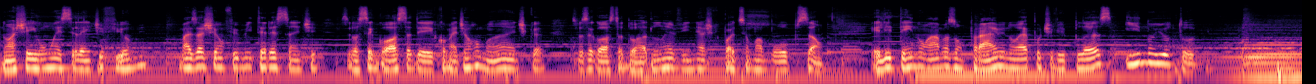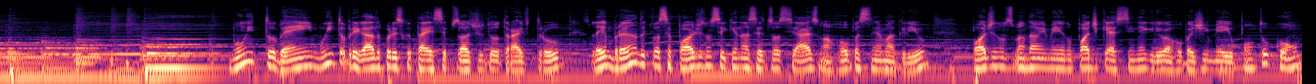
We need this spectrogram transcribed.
Não achei um excelente filme, mas achei um filme interessante. Se você gosta de comédia romântica, se você gosta do Adam Levine, acho que pode ser uma boa opção. Ele tem no Amazon Prime, no Apple TV Plus e no YouTube. Muito bem, muito obrigado por escutar esse episódio do Drive Thru. Lembrando que você pode nos seguir nas redes sociais no Cinemagril, pode nos mandar um e-mail no podcastcinegril.gmail.com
